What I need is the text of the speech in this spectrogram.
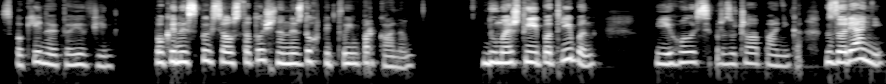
спокійно відповів він, поки не спився остаточно, не здох під твоїм парканом. Думаєш, ти їй потрібен? В її голосі прозвучала паніка. Зоряні,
